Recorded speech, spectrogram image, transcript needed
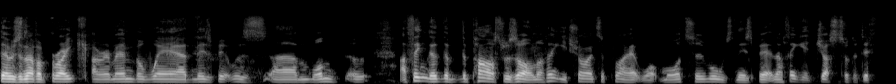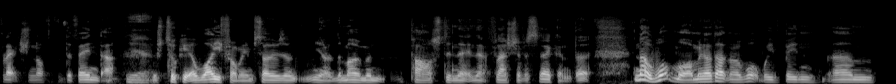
There was another break. I remember where Nisbet was um, one. Uh, I think that the, the pass was on. I think he tried to play it Watmore towards Nisbet, and I think it just took a deflection off the defender, Yeah. which took it away from him. So there was a you know the moment passed in that in that flash of a second. But no, Watmore. I mean, I don't know what we've been um,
